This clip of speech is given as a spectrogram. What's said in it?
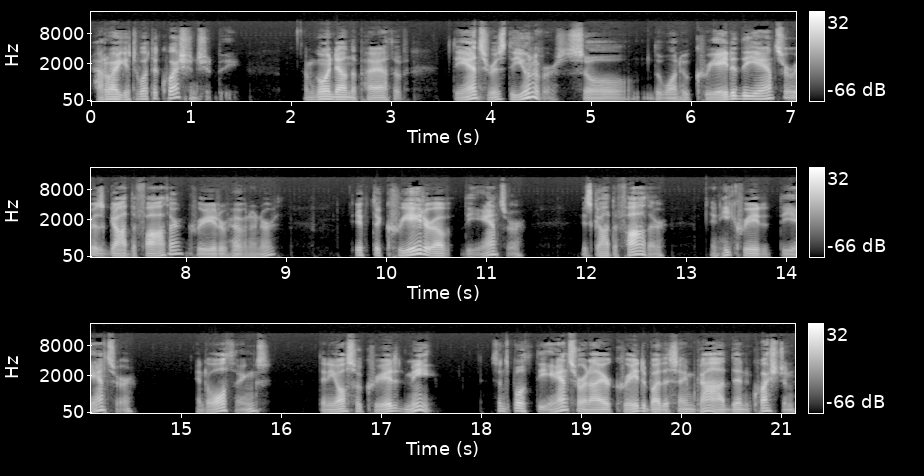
How do I get to what the question should be? I'm going down the path of the answer is the universe. So the one who created the answer is God the Father, creator of heaven and earth. If the creator of the answer is God the Father, and he created the answer and all things, then he also created me. Since both the answer and I are created by the same God, then question,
